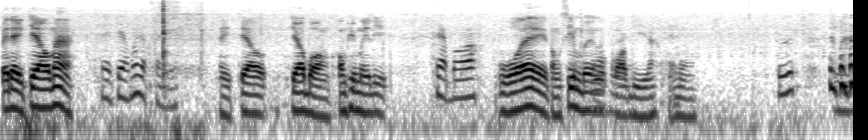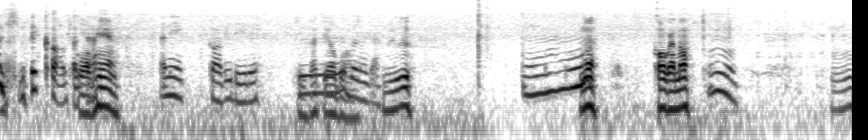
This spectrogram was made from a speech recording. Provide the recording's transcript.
ไปได้เจลมาแต่แจ้วมาจากใส่ได้เจลเจลบองของพี่เมลี่แซ่บบ่โอ้ยต้องซิมเบิ้งกรอบดีนะผมมองปื๊ดมันกินไม่กรอบหรอกกรอบจ้ะแห้งอันนี้กรอบอีดีเด้กินข้าวเจลบองเบิ่งจ้ะหรืออืมเนาะเข้ากันเนาะอืมอืม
